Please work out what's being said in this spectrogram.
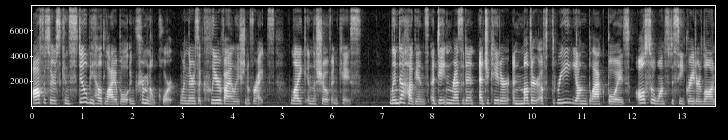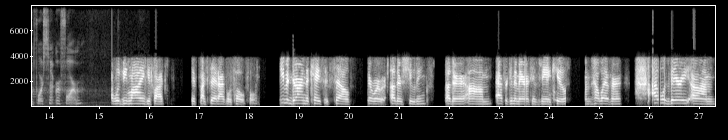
Officers can still be held liable in criminal court when there is a clear violation of rights, like in the Chauvin case. Linda Huggins, a Dayton resident, educator, and mother of three young black boys, also wants to see greater law enforcement reform. I would be lying if I if I said I was hopeful. Even during the case itself, there were other shootings, other um, African Americans being killed. Um, however, I was very um,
